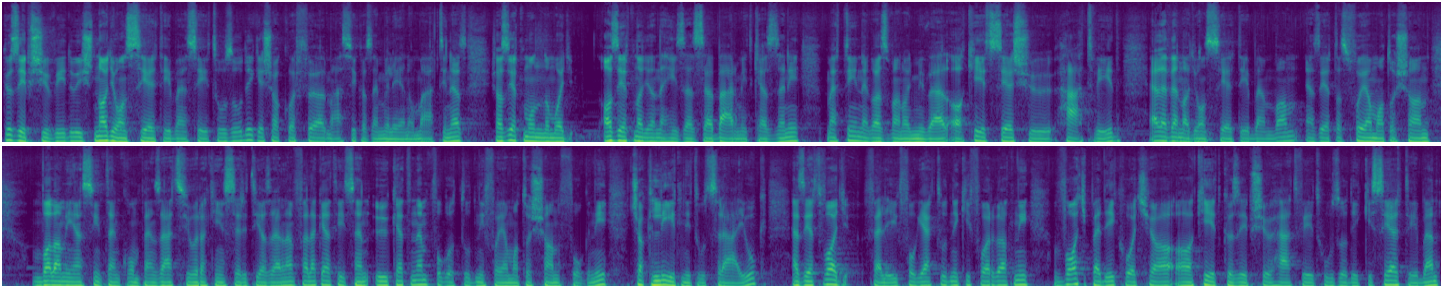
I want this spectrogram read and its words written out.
középső védő is nagyon széltében széthúzódik, és akkor fölmászik az Emiliano Martinez, és azért mondom, hogy azért nagyon nehéz ezzel bármit kezdeni, mert tényleg az van, hogy mivel a két szélső hátvéd eleve nagyon széltében van, ezért az folyamatosan valamilyen szinten kompenzációra kényszeríti az ellenfeleket, hiszen őket nem fogod tudni folyamatosan fogni, csak lépni tudsz rájuk, ezért vagy feléjük fogják tudni kiforgatni, vagy pedig, hogyha a két középső hátvéd húzódik ki széltében,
